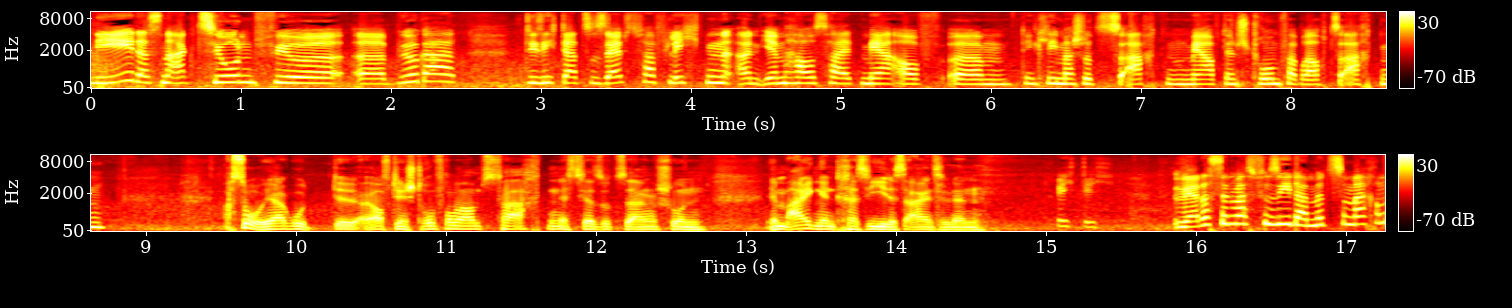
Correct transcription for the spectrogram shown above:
Nee, das ist eine Aktion für äh, Bürger, die sich dazu selbst verpflichten, an ihrem Haushalt mehr auf ähm, den Klimaschutz zu achten, mehr auf den Stromverbrauch zu achten. Ach so, ja gut. Auf den Stromverbrauch zu achten ist ja sozusagen schon im Eigeninteresse jedes Einzelnen. Richtig. Wäre das denn was für Sie, da mitzumachen?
